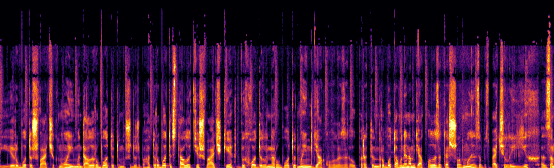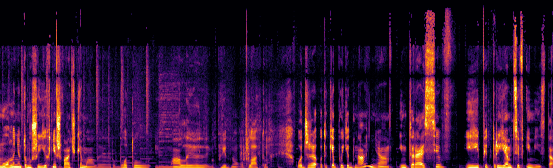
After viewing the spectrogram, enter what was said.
і роботу швачок. Ну і ми дали роботу, тому що дуже багато роботи встало. Ті швачки виходили на роботу. Ми їм дякували за оперативну роботу. А вони нам дякували за те, що ми забезпечили їх замовленням, тому що їхні швачки мали роботу і мали відповідну оплату. Отже, отаке поєднання інтересів і підприємців, і міста.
